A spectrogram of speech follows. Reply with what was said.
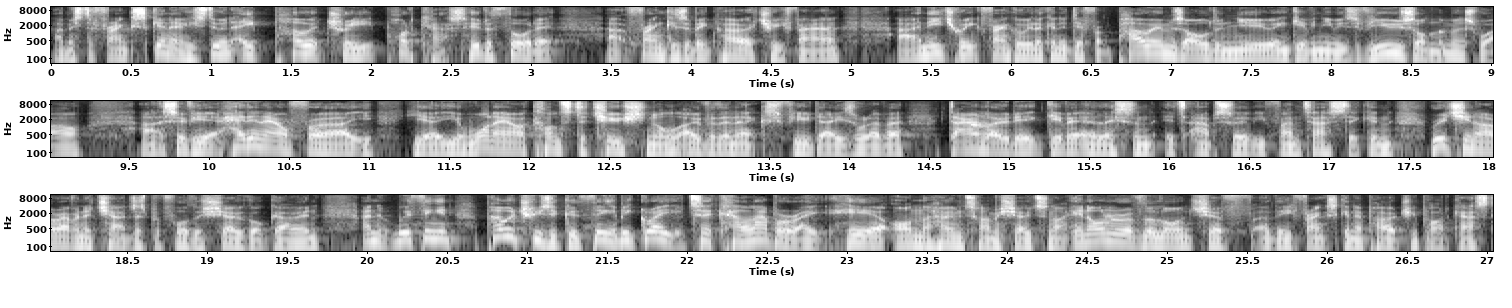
uh, Mr. Frank Skinner. He's doing a poetry podcast. Who'd have thought it? Uh, Frank is a big poetry fan. Uh, and each week, Frank will be looking at different poems, old and new, and giving you his views on them as well. Uh, so if you're heading out for uh, your, your one hour constitutional over the next few days or whatever, download it, give it a listen. It's absolutely fantastic. And Richie and I were having a chat just before the show got going. And we're thinking poetry's a good thing. It'd be great to collaborate here on the Home Time show tonight in honor of the launch of uh, the Frank Skinner Poetry Podcast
